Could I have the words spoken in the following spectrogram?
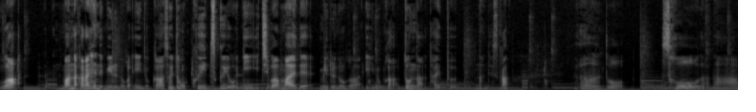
は真ん中ら辺で見るのがいいのかそれとも食いつくように一番前で見るのがいいのかどんなタイプなんですか？うんとそうだな。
